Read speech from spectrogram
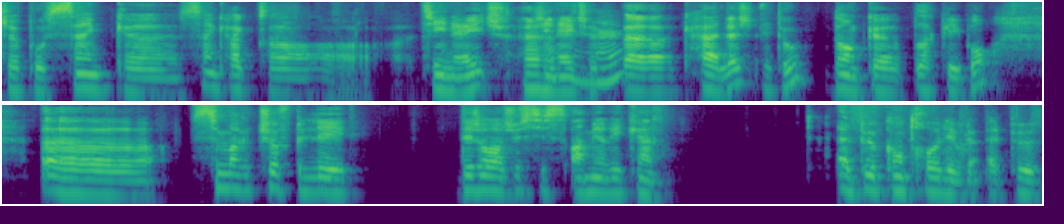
Japo 5 5 acteurs teenage, uh teenage mhm. et tout, donc black people. C'est ma que déjà la justice américaine elle peut contrôler ولا elle peut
